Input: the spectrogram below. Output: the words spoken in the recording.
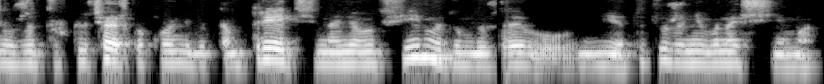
и уже ты включаешь какой-нибудь там третий на нем фильм, и думаешь, да, нет, это уже невыносимо.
